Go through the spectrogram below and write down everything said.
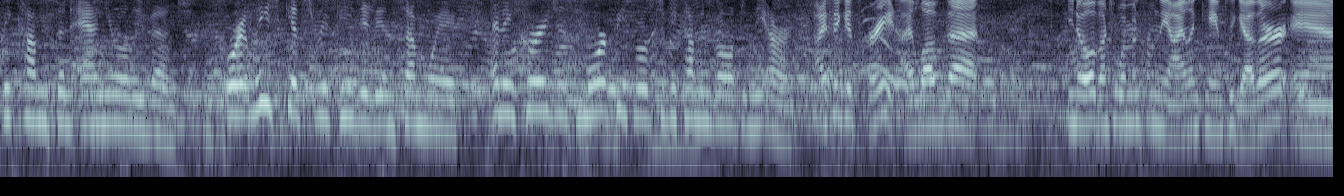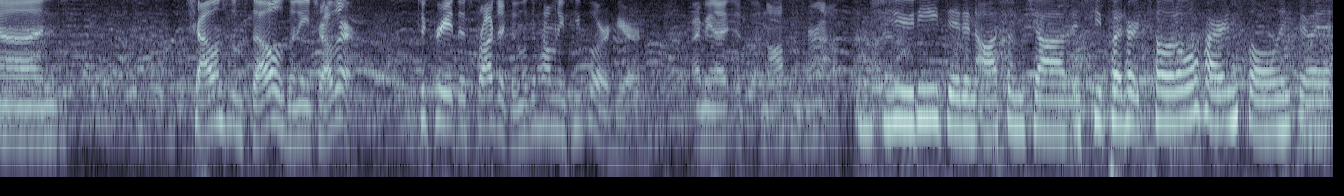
becomes an annual event or at least gets repeated in some way and encourages more people to become involved in the arts. I think it's great. I love that you know a bunch of women from the island came together and challenged themselves and each other to create this project and look at how many people are here. I mean, it's an awesome turnout. Judy did an awesome job, and she put her total heart and soul into it,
